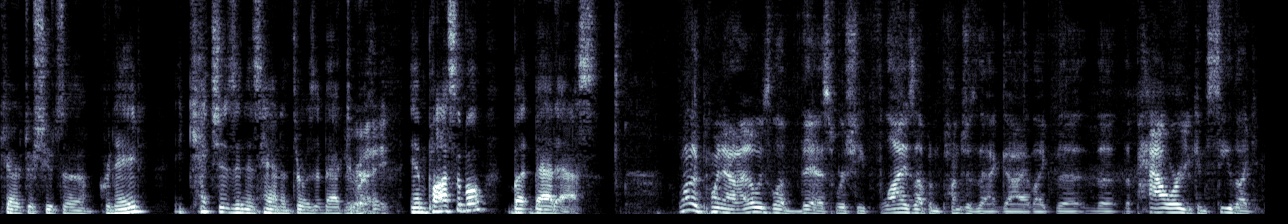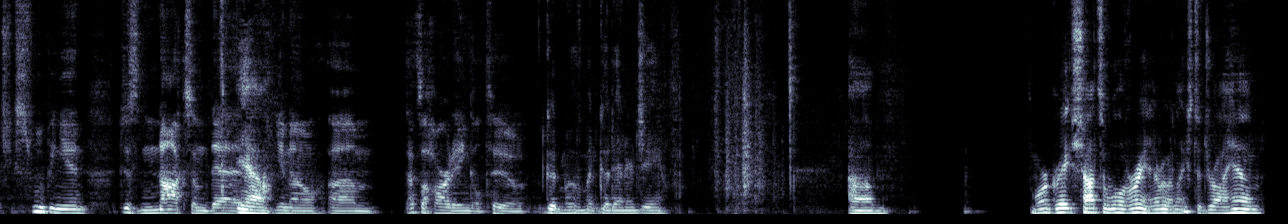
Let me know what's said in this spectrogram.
character shoots a grenade. He catches in his hand and throws it back to her. Impossible, but badass. I wanted to point out, I always love this where she flies up and punches that guy. Like the the the power you can see, like she's swooping in, just knocks him dead. Yeah. you know, um, that's a hard angle too. good movement, good energy. Um, more great shots of Wolverine. Everyone likes to draw him.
